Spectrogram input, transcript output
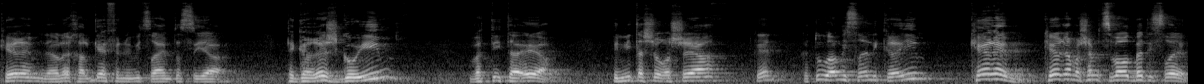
כרם זה הולך על גפן ממצרים תעשייה. תגרש גויים ותיטעיה. פינית שורשיה, כן? כתוב עם ישראל נקראים כרם, כרם השם צבאות בית ישראל.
